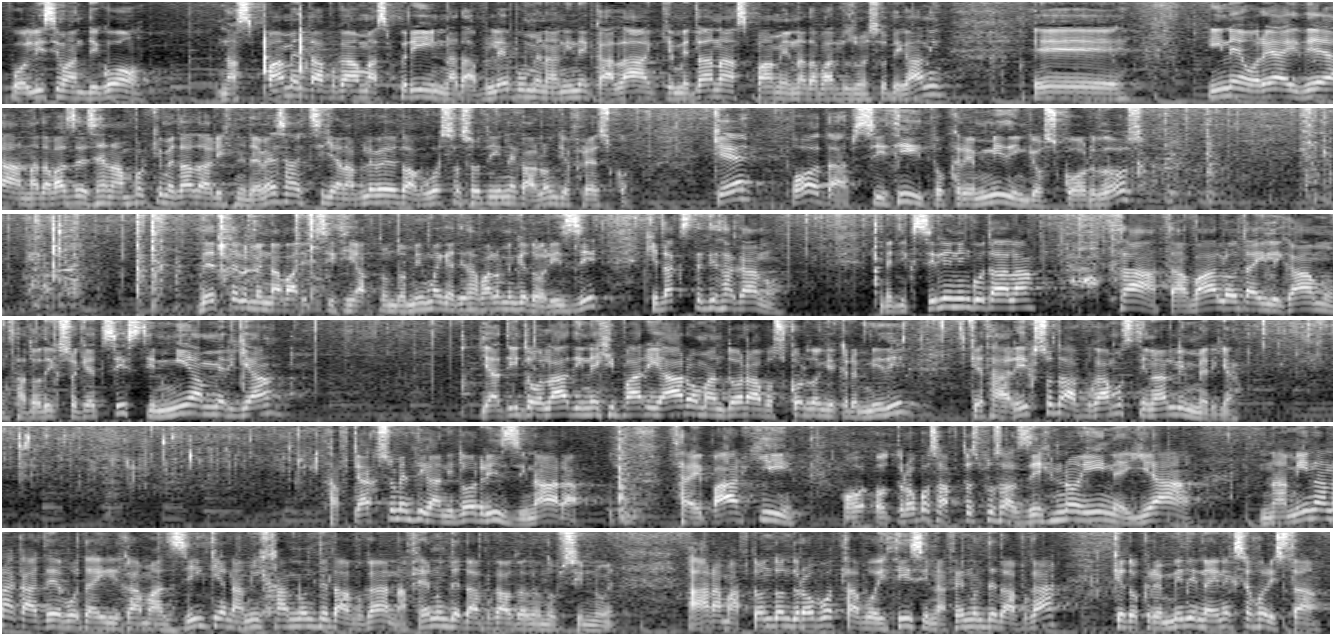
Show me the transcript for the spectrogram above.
πολύ σημαντικό να σπάμε τα αυγά μας πριν, να τα βλέπουμε να είναι καλά και μετά να σπάμε να τα βάλουμε στο τηγάνι. Ε, είναι ωραία ιδέα να τα βάζετε σε ένα μπολ και μετά τα ρίχνετε μέσα έτσι για να βλέπετε το αυγό σας ότι είναι καλό και φρέσκο. Και όταν ψηθεί το κρεμμύδι και ο σκόρδος, δεν θέλουμε να βάλει ψηθεί αυτό το μείγμα γιατί θα βάλουμε και το ρύζι. Κοιτάξτε τι θα κάνω. Με τη ξύλινη κουτάλα θα τα βάλω τα υλικά μου, θα το δείξω και έτσι, στη μία μεριά γιατί το λάδι έχει πάρει άρωμα τώρα από σκόρδο και κρεμμύδι και θα ρίξω τα αυγά μου στην άλλη μεριά. Θα φτιάξουμε τηγανιτό ρύζι, άρα θα υπάρχει, ο, ο τρόπος αυτός που σας δείχνω είναι για να μην ανακατεύω τα υλικά μαζί και να μην χάνονται τα αυγά, να φαίνονται τα αυγά όταν το ψήνουμε. Άρα με αυτόν τον τρόπο θα βοηθήσει να φαίνονται τα αυγά και το κρεμμύδι να είναι ξεχωριστά.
